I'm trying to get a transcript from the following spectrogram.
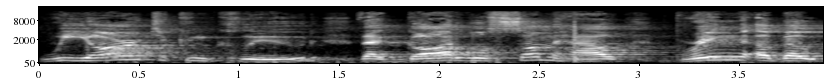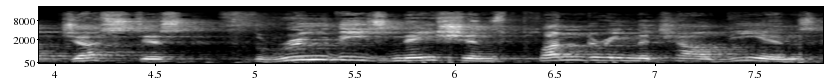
We are to conclude that God will somehow bring about justice through these nations plundering the Chaldeans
